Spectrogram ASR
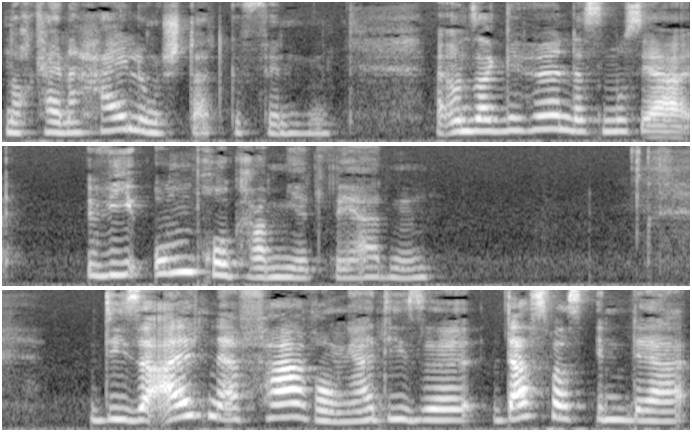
noch keine Heilung stattgefunden. Weil unser Gehirn, das muss ja wie umprogrammiert werden. Diese alten Erfahrungen, ja, diese, das, was in der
